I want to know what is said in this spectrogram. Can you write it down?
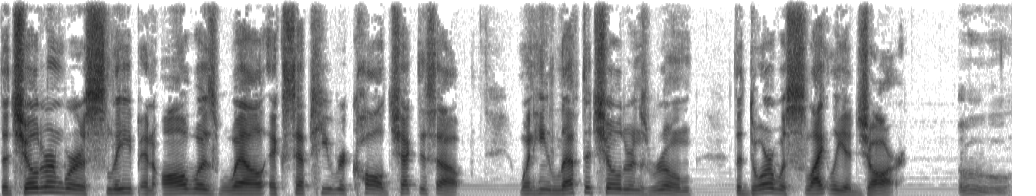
The children were asleep and all was well except he recalled, check this out, when he left the children's room, the door was slightly ajar. Ooh.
